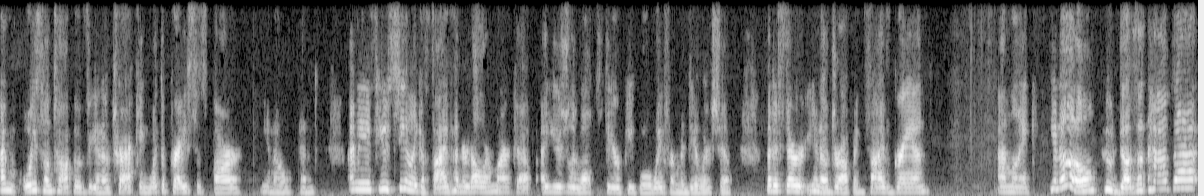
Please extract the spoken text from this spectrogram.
I'm always on top of you know tracking what the prices are, you know, and I mean if you see like a five hundred dollar markup, I usually won't steer people away from a dealership, but if they're you know dropping five grand, I'm like, you know, who doesn't have that?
